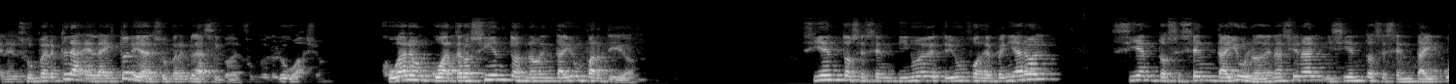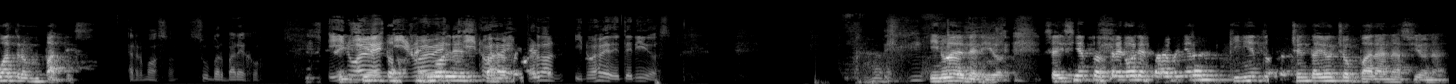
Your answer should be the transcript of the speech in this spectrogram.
en el supercla- en la historia del superclásico del fútbol uruguayo, jugaron 491 partidos. 169 triunfos de Peñarol, 161 de Nacional y 164 empates. Súper parejo. Y nueve, y 603 nueve, goles y para nueve, Peñarol. perdón, y nueve detenidos. y no detenidos. 603 goles para Peñarol, 588 para Nacional.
